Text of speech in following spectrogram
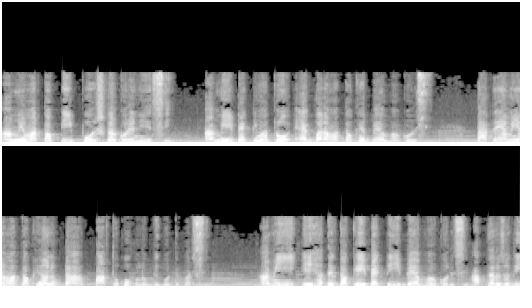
আমি আমার ত্বকটি পরিষ্কার করে নিয়েছি। আমি এই প্যাকটি মাত্র একবার আমার ত্বকে ব্যবহার করেছি। তাতে আমি আমার ত্বকে অনেকটা পার্থক্য উপলব্ধি করতে পারছি। আমি এই হাতের ত্বকে এই প্যাকটি ব্যবহার করেছি। আপনারা যদি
